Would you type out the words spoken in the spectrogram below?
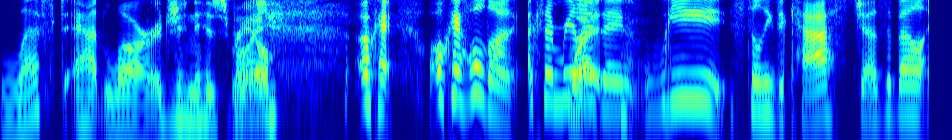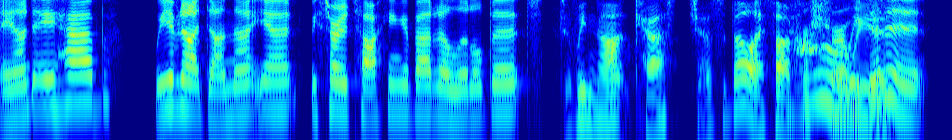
Left at large in Israel. Boy. Okay, okay, hold on, because I'm realizing we still need to cast Jezebel and Ahab. We have not done that yet. We started talking about it a little bit. Did we not cast Jezebel? I thought for sure we, we, didn't.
